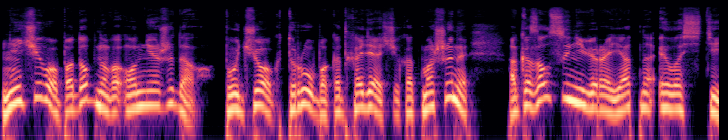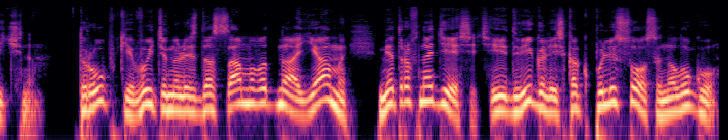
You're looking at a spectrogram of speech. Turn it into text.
Ничего подобного он не ожидал. Пучок трубок, отходящих от машины, оказался невероятно эластичным. Трубки вытянулись до самого дна ямы метров на десять и двигались, как пылесосы на лугу.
